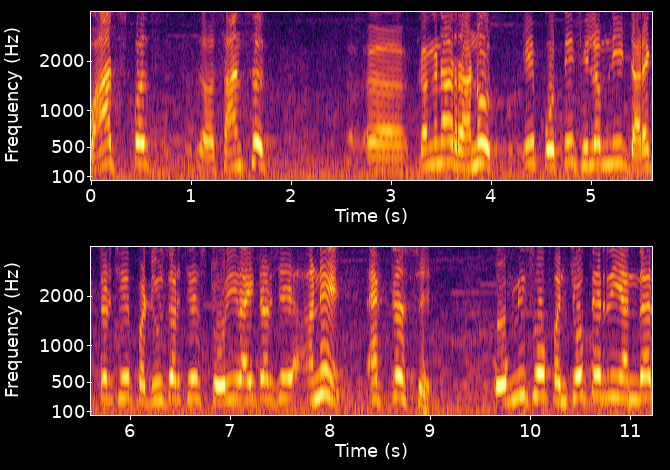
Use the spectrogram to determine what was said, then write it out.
વાત પર સાંસદ કંગના રાનોત એ પોતે ફિલ્મની ડાયરેક્ટર છે, પ્રોડ્યુસર છે, સ્ટોરી રાઇટર છે અને એક્ટ્રેસ છે. ઓગણીસો પંચોતેરની અંદર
